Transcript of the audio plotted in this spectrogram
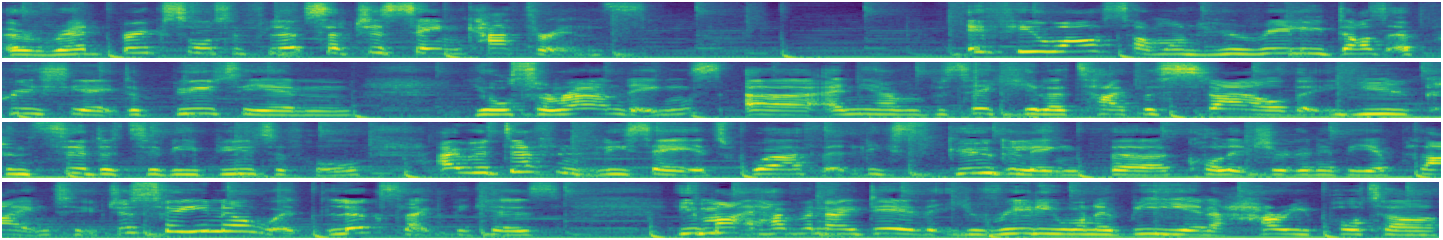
a red brick sort of look, such as St. Catharine's. If you are someone who really does appreciate the beauty in your surroundings uh, and you have a particular type of style that you consider to be beautiful, I would definitely say it's worth at least Googling the college you're going to be applying to, just so you know what it looks like because you might have an idea that you really want to be in a Harry Potter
